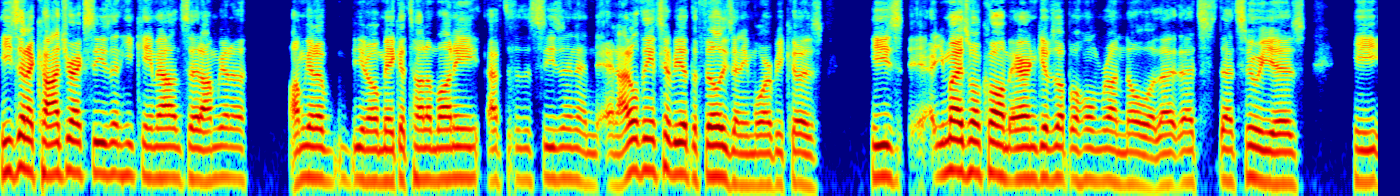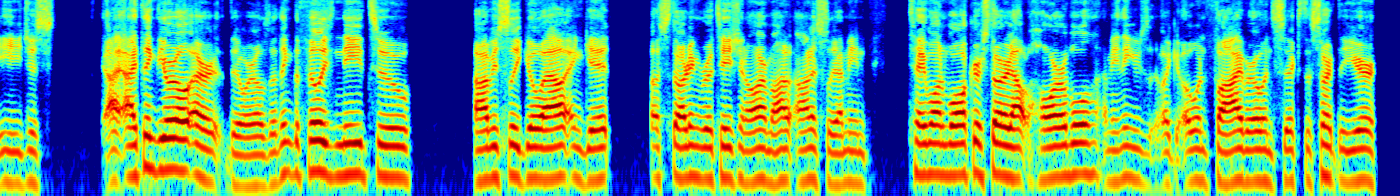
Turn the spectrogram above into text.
he's in a contract season. He came out and said, "I'm gonna, I'm gonna, you know, make a ton of money after the season," and and I don't think it's gonna be at the Phillies anymore because he's. You might as well call him Aaron gives up a home run Nola. That that's that's who he is. He he just. I, I think the Orioles or the Orioles. I think the Phillies need to obviously go out and get a starting rotation arm. Honestly, I mean, Taijuan Walker started out horrible. I mean, I think he was like 0 and 5 or 0 and 6 to start the year.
